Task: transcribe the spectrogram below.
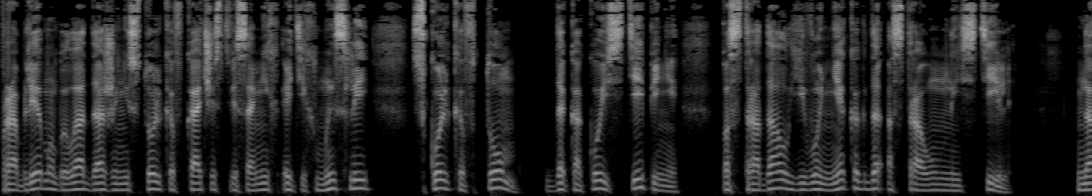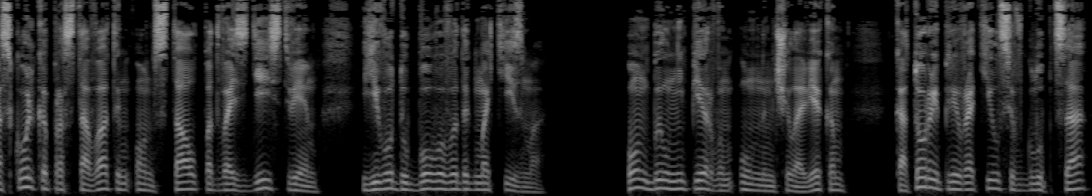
Проблема была даже не столько в качестве самих этих мыслей, сколько в том, до какой степени пострадал его некогда остроумный стиль, насколько простоватым он стал под воздействием его дубового догматизма. Он был не первым умным человеком, который превратился в глупца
